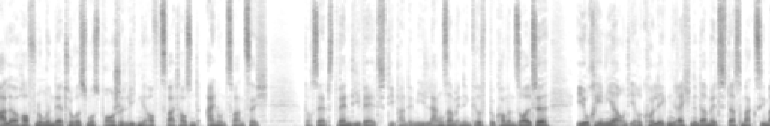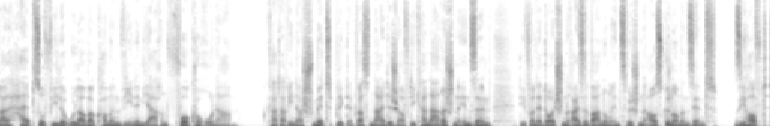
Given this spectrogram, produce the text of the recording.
Alle Hoffnungen der Tourismusbranche liegen auf 2021. Doch selbst wenn die Welt die Pandemie langsam in den Griff bekommen sollte, Eugenia und ihre Kollegen rechnen damit, dass maximal halb so viele Urlauber kommen wie in den Jahren vor Corona. Katharina Schmidt blickt etwas neidisch auf die Kanarischen Inseln, die von der deutschen Reisewarnung inzwischen ausgenommen sind. Sie hofft,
